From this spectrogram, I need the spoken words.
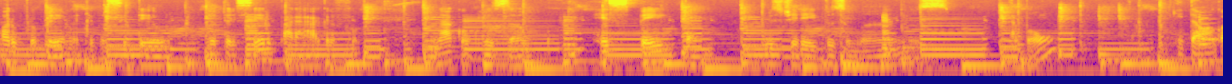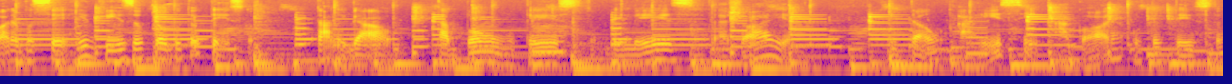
para o problema terceiro parágrafo na conclusão, respeita os direitos humanos, tá bom? Então agora você revisa todo o teu texto. Tá legal? Tá bom o texto? Beleza? Tá joia? Então aí sim, agora o teu texto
